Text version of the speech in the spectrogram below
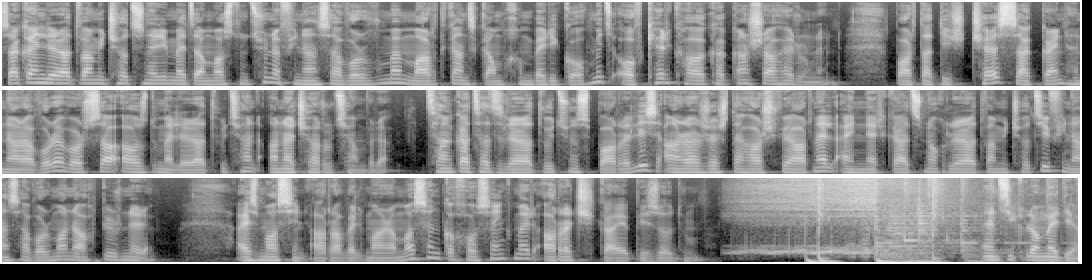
Սակայն լրատվամիջոցների մեծամասնությունը ֆինանսավորվում է մարդկանց կամ խմբերի կողմից, ովքեր քաղաքական շահեր ունեն։ Պարտադիր չէ, սակայն հնարավոր է, որ սա ազդում է լրատվության անաչառության վրա։ Ցանկացած լրատվություն սպառելիս անհրաժեշտ է հաշվի առնել այն ներկայացնող լրատվամիջոցի ֆինանսավորման աղբյուրները։ Այս մասին առավել մանրամասն կխոսենք մեր առաջիկա էպիզոդում։ Էնցիկլոմեդիա՝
